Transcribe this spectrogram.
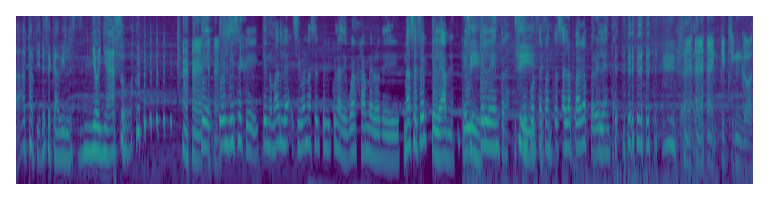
Ah, también ese Cavill es ñoñazo. Que él dice que, que nomás le- si van a hacer película de Warhammer o de Mass Effect, que le hablen. Que, él- Sí. que le entra. Sí, no importa sí, cuánto sea la paga, pero él entra. Qué chingón.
